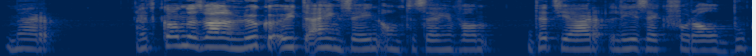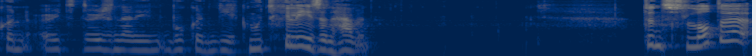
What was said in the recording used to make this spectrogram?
Maar het kan dus wel een leuke uitdaging zijn om te zeggen van dit jaar lees ik vooral boeken uit 1001 boeken die ik moet gelezen hebben. Ten slotte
